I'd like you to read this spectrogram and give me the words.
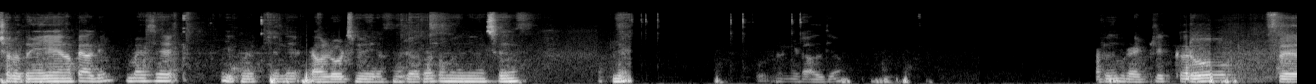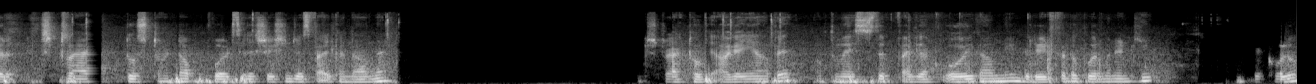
चलो तो ये यहाँ पे आ गए मैं इसे एक मिनट के लिए डाउनलोड्स में रखना चाहता तो मैंने इसे अपने फोल्डर में डाल दिया। फिर तुम राइट क्लिक करो, फिर extract to startup words illustration जो इस फ़ाइल का नाम है। एक्सट्रैक्ट होके आ गई यहाँ पे। अब तुम्हें इस फ़ाइल का कोई काम नहीं डिलीट कर दो परमानेंटली खोलो।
